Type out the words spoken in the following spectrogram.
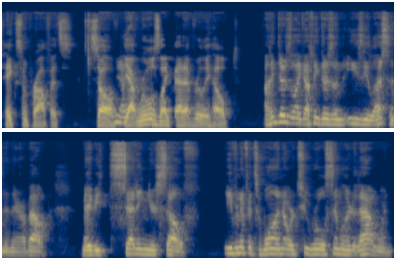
take some profits. So yeah, rules like that have really helped. I think there's like I think there's an easy lesson in there about maybe setting yourself, even if it's one or two rules similar to that one,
